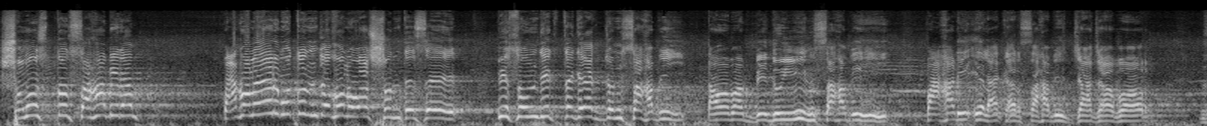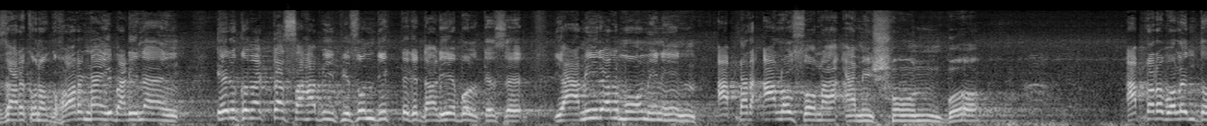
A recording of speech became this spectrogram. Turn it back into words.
সমস্ত সাহাবিরা পাগলের মতন যখন ওয়াজ শুনতেছে, পিছন দিক থেকে একজন সাহাবি, তাও আবার বেদুইন সাহাবি, পাহাড়ি এলাকার সাহাবি যাযাবর। যার কোনো ঘর নাই, বাড়ি নাই, এরকম একটা সাহাবি পিছন দিক থেকে দাঁড়িয়ে বলতেছে আমির আল মোমিনিন, আপনার আলোচনা আমি শুনব। আপনারা বলেন তো,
